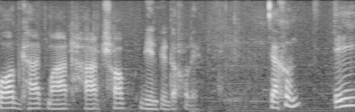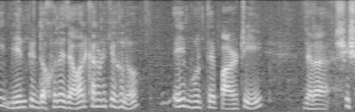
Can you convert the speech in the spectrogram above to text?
পথ ঘাট মাঠ হাট সব বিএনপির দখলে। এখন এই বিএনপির দখলে যাওয়ার কারণে কি হলো? এই মুহূর্তে পার্টি যারা শীর্ষ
